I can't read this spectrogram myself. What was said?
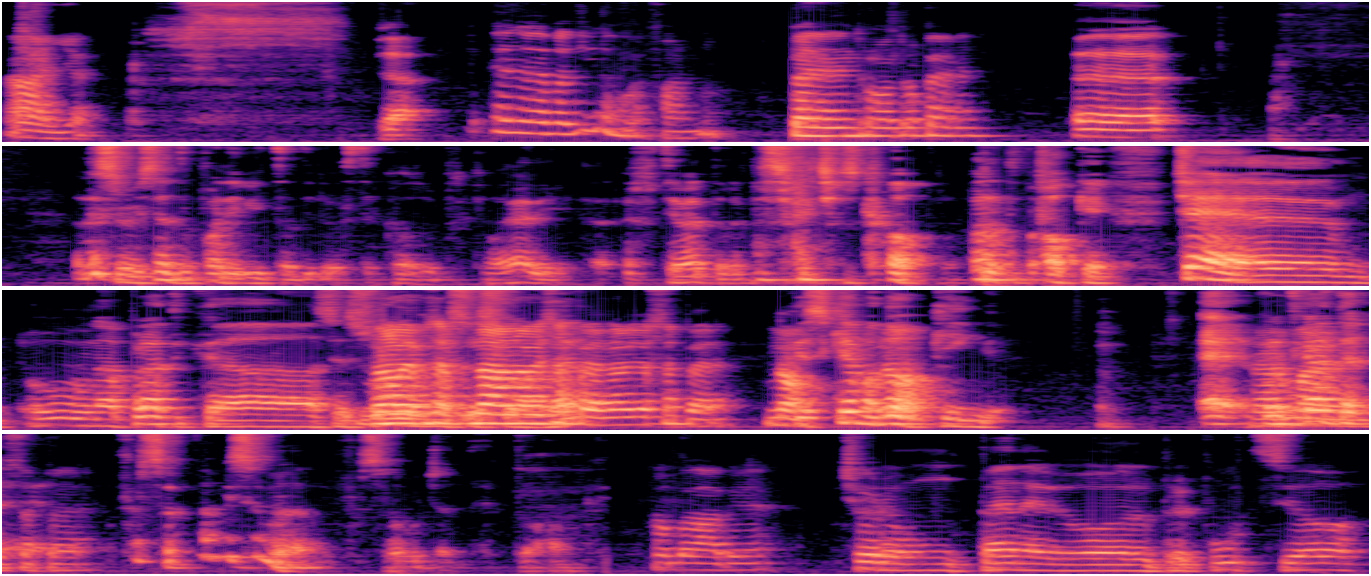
Aia. Già. E pene nella vagina come fanno? Pene dentro un altro pene? Eh, adesso mi sento un po' inibito a dire queste cose perché magari eh, effettivamente le persone ci ascoltano. Però, tipo, ok, c'è ehm, una pratica sessuale, no, non voglio sapere, non voglio sapere. No. che si chiama no. docking. Eh, praticamente, forse, ma mi sembra, forse l'avevo già detto anche. Probabile. Vuole un pene col prepuzio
